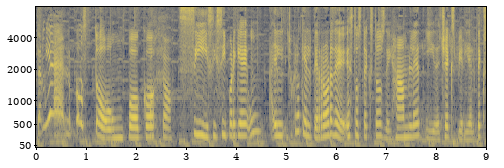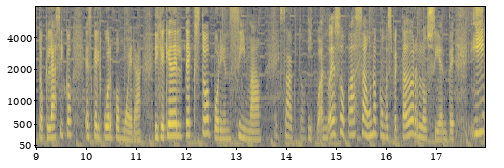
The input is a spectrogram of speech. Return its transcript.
también costó un poco. Costó. Sí, sí, sí, porque un, el- yo creo que el terror de estos textos de Hamlet y de Shakespeare y del texto clásico es que el cuerpo muera y que quede el texto por encima. Exacto. Y cuando eso pasa, uno como espectador lo siente. Y,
